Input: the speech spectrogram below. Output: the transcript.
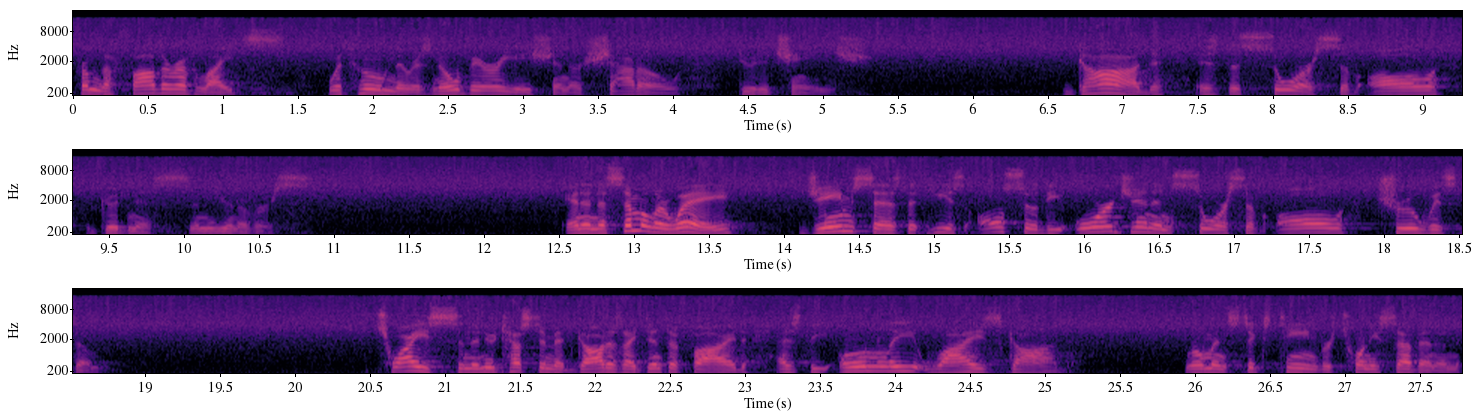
from the Father of lights, with whom there is no variation or shadow due to change." God is the source of all goodness in the universe. And in a similar way, James says that he is also the origin and source of all true wisdom. Twice in the New Testament, God is identified as the only wise God. Romans 16, verse 27, and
